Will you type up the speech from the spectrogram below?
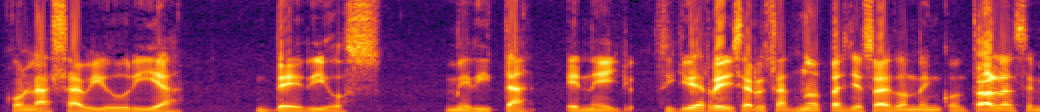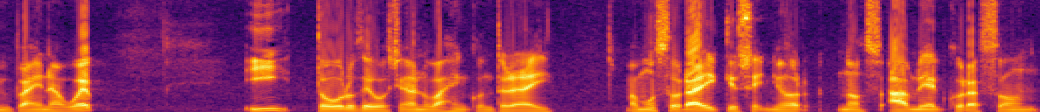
con la sabiduría de Dios. Medita en ello. Si quieres revisar esas notas, ya sabes dónde encontrarlas en mi página web. Y todos los devocionales los vas a encontrar ahí. Vamos a orar y que el Señor nos hable al corazón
